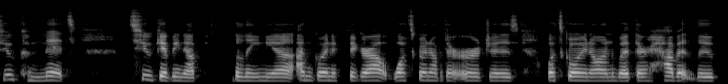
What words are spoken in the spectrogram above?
to commit to giving up bulimia. I'm going to figure out what's going on with their urges, what's going on with their habit loop,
